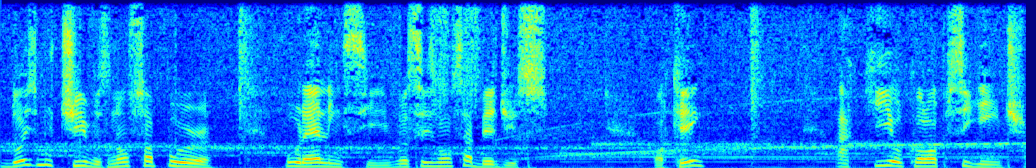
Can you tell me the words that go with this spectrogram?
dois motivos, não só por por ela em si. Vocês vão saber disso, ok? Aqui eu coloco o seguinte:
